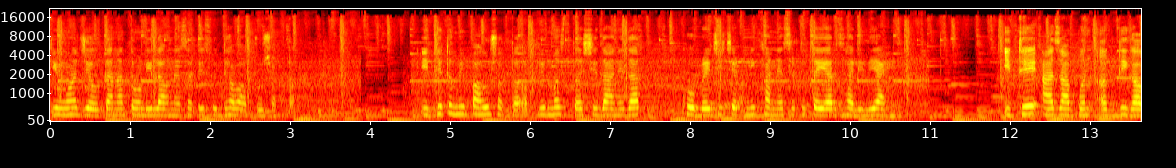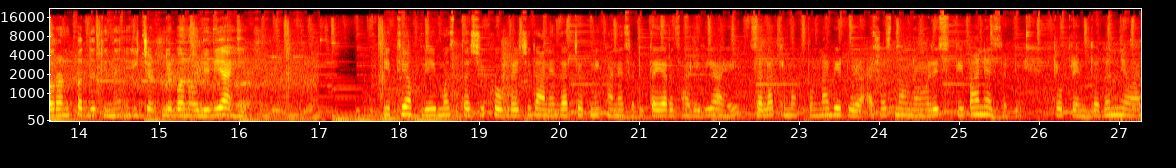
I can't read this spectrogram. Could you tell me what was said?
किंवा जेवताना तोंडी लावण्यासाठी सुद्धा वापरू शकता. इथे तुम्ही पाहू शकता आपली मस्त अशी दाणेदार खोबऱ्याची चटणी खाण्यासाठी तयार झालेली आहे. इथे आज आपण अगदी गावरान पद्धतीनं ही चटणी बनवलेली आहे. इथे आपली मस्त अशी खोबऱ्याची दाणेदार चटणी खाण्यासाठी तयार झालेली आहे. चला तर मग पुन्हा भेटूया अशाच नवनवीन रेसिपी पाहण्यासाठी. तोपर्यंत धन्यवाद.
